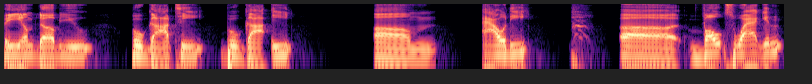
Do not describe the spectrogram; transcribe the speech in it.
BMW, Bugatti, Bugatti, um, Audi, uh, Volkswagen,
